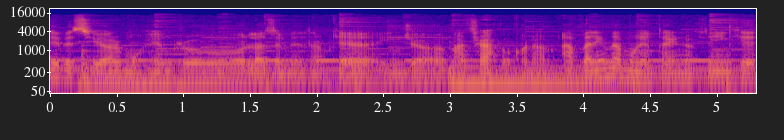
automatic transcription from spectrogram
نکته بسیار مهم رو لازم می‌دونم که اینجا مطرح بکنم. اولین و مهمترین نکته این که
